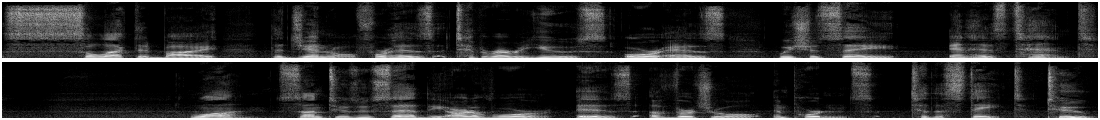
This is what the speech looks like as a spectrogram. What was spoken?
selected by the general for his temporary use, or as we should say, in his tent. 1. Sun Tzu said the art of war is of virtual importance to the state. 2.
